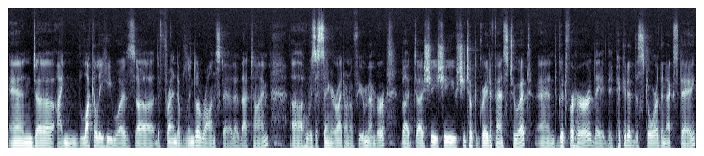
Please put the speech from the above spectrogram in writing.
And uh, I, luckily, he was uh, the friend of Linda Ronstadt at that time, uh, who was a singer. I don't know if you remember, but uh, she, she, she took a great offense to it, and good for her. They, they picketed the store the next day,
